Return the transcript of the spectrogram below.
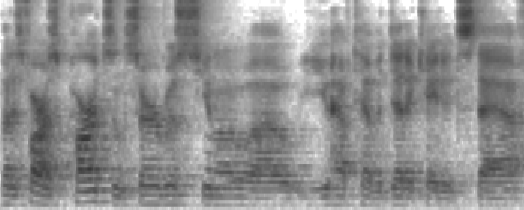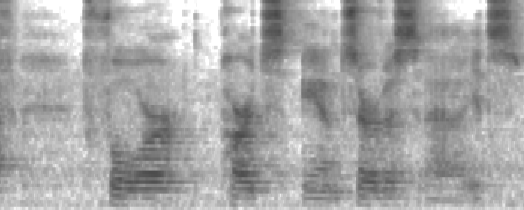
but as far as parts and service, you know, uh, you have to have a dedicated staff for parts and service. Uh, it's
